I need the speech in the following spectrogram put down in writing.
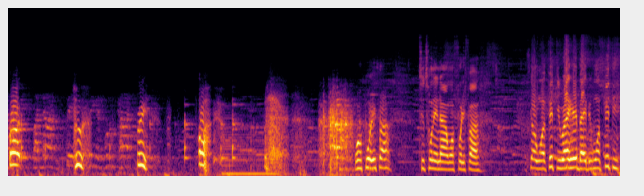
One, two, three. Oh. 145. 229, 145. Let's go 150 right here, baby. 150.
